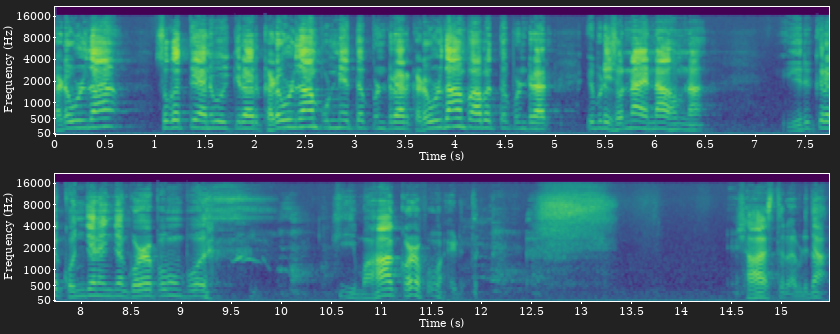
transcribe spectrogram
கடவுள் தான் சுகத்தை அனுபவிக்கிறார் கடவுள் தான் புண்ணியத்தை பண்ணுறார் கடவுள் தான் பாபத்தை பண்ணுறார் இப்படி சொன்னால் என்ன ஆகும்னா இருக்கிற கொஞ்ச நெஞ்சம் குழப்பமும் போ மகா குழப்பமாகிடுது சாஸ்திரம் அப்படி தான்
